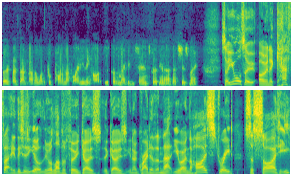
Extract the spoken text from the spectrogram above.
I don't, I don't want to put pineapple on anything hot. It just doesn't make any sense. But you know, that's just me. So you also own a cafe. This is your your love of food goes goes you know greater than that. You own the High Street Society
